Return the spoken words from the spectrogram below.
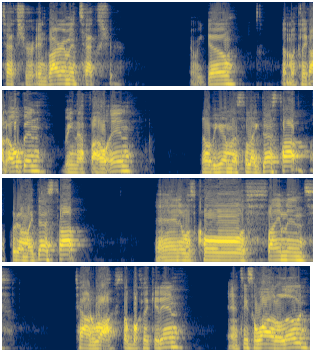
Texture. Environment Texture. There we go. I'm gonna click on Open. Bring that file in. And over here, I'm gonna select Desktop. put it on my desktop, and it was called Simon's Town Rocks. Double click it in, and it takes a while to load.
